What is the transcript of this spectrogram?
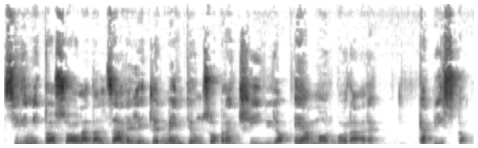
Si limitò solo ad alzare leggermente un sopracciglio e a mormorare. Capisco.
